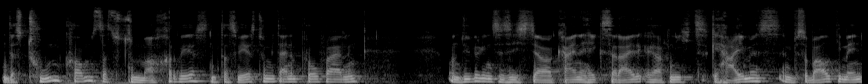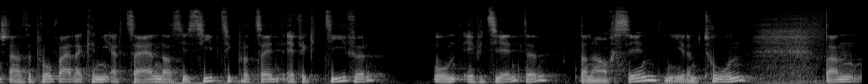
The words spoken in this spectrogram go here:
in das Tun kommst, dass du zum Macher wirst und das wirst du mit einem Profiling. Und übrigens, es ist ja keine Hexerei, auch nichts Geheimes. Sobald die Menschen aus der Profiler-Chemie erzählen, dass sie 70 Prozent effektiver und effizienter danach sind in ihrem Tun, dann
